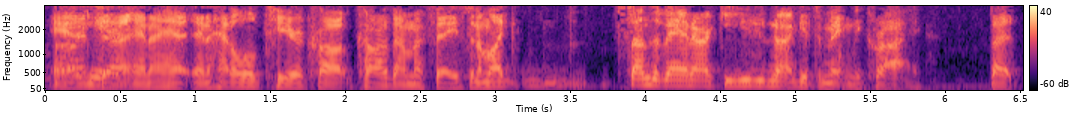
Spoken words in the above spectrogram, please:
Oh, and uh, and I had and I had a little tear crawl, crawl down my face, and I'm like, Sons of Anarchy, you do not get to make me cry, but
